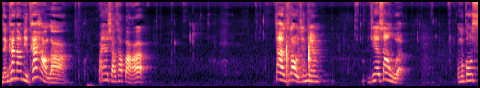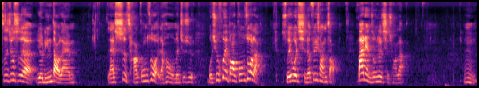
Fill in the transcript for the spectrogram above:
能看到你太好了，欢迎小草宝儿。大家知道我今天，今天上午，我们公司就是有领导来来视察工作，然后我们就是我去汇报工作了，所以我起得非常早，八点钟就起床了。嗯。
